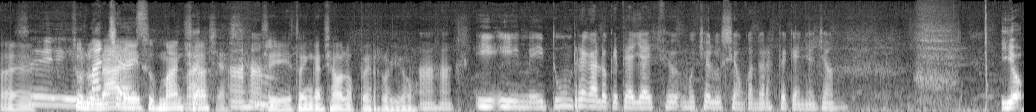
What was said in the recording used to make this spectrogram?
eh, Sí, sus manchas. lunares, sus manchas. Manchas. Ajá. Sí, estoy enganchado a los perros yo. Ajá. ¿Y, y, y tú un regalo que te haya hecho mucha ilusión cuando eras pequeño, John? Yo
